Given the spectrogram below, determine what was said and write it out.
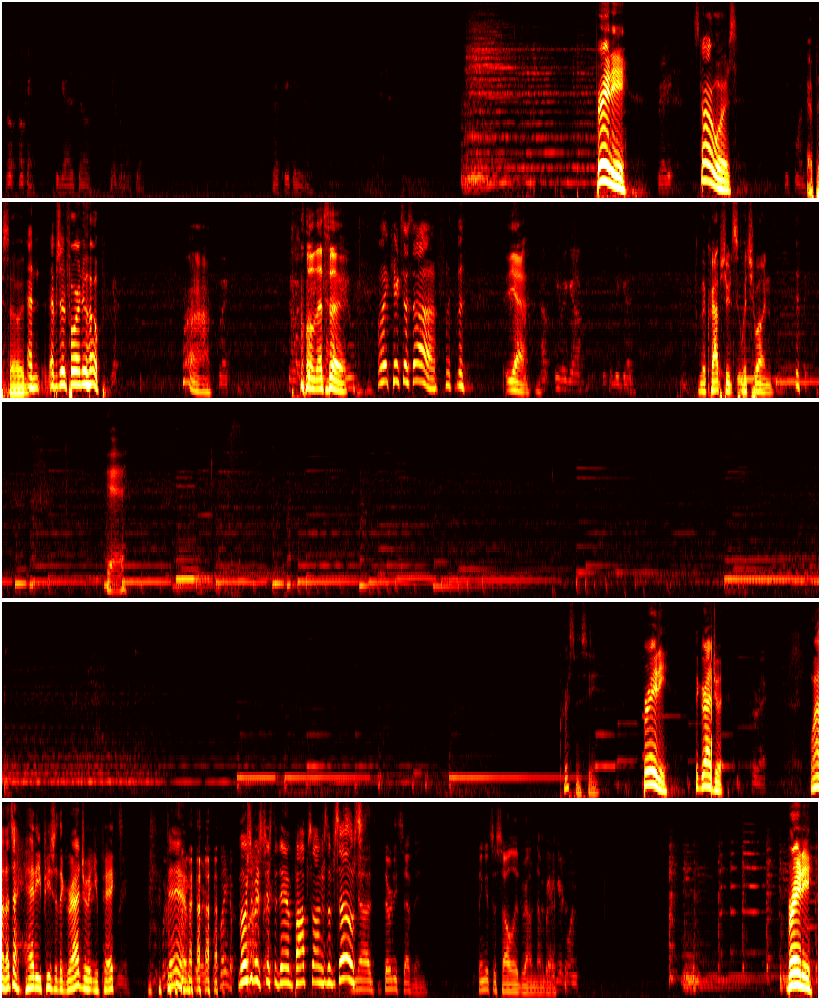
Oh, okay. You guys will, you guys will like this. No peeking now. Brady, Brady, Star Wars. Episode. and Episode Four: A New Hope. Ah. Quick. So, Well, that's that's a- Well, it kicks us off with the. Yeah, Oh, here we go. This will be good. the crapshoots. Which one? Yeah. Christmassy. Brady, The Graduate. Correct. Wow, that's a heady piece of The Graduate you picked. Three. What are we Damn. We're- we're Most of five, it's just the damn pop songs themselves. No, it's thirty-seven. I think it's a solid round number. Okay, here's one. Brady.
